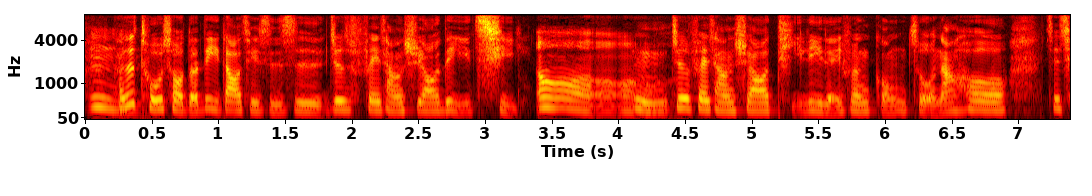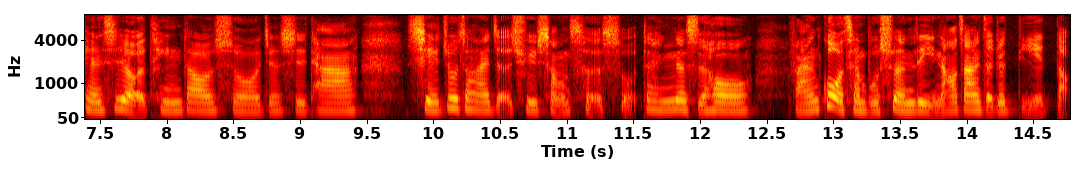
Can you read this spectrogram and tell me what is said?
嗯，可是徒手的力道其实是就是非常需要力气。哦哦哦嗯，就是非常需要体力的一份工作。然后之前是有听到说，就是他协助障碍者去上厕所，但那时候反正过程不顺利，然后障碍者就跌倒。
